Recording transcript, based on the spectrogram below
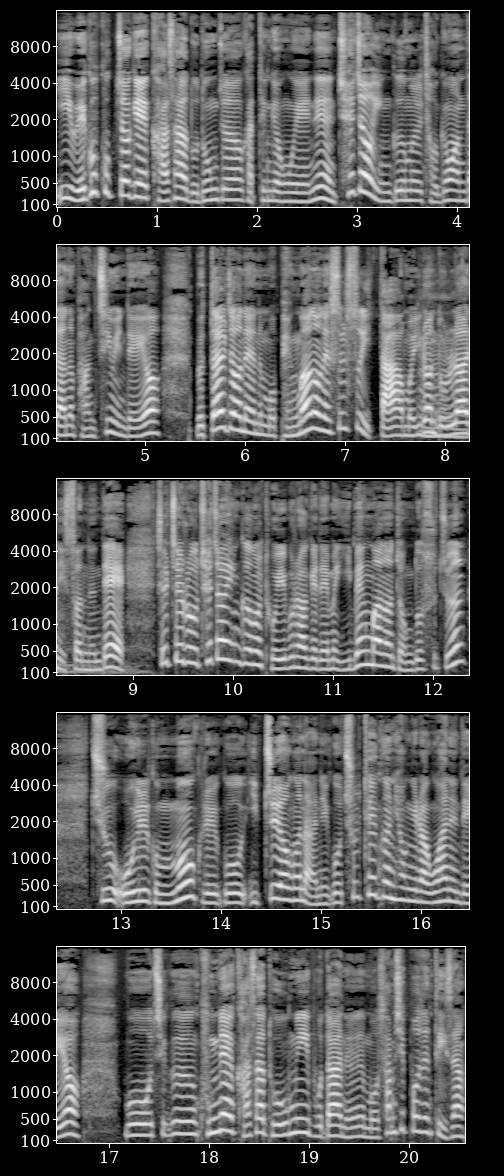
이 외국 국적의 가사 노동자 같은 경우에는 최저 임금을 적용한다는 방침인데요. 몇 달 전에는 뭐 100만 원에 쓸 수 있다 뭐 이런 음. 논란이 있었는데 실제로 최저 임금을 도입을 하게 되면 200만 원 정도 수준 주 5일 근무 그리고 입주형은 아니고 출퇴근형이라고 하는데요. 뭐 지금 국내 가사 도우미보다는 뭐 30% 이상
